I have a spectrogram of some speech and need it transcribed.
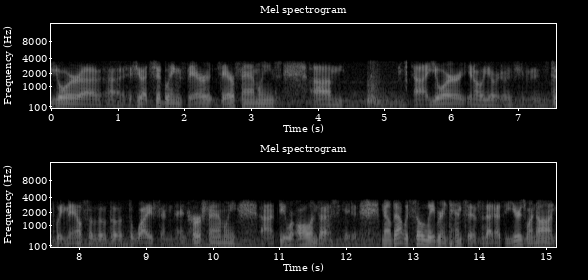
your uh, uh, if you had siblings, their their families, um, uh, your you know your typically male, so the the, the wife and, and her family, uh, they were all investigated. Now that was so labor intensive that as the years went on,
